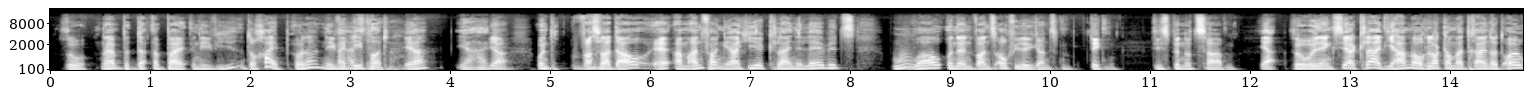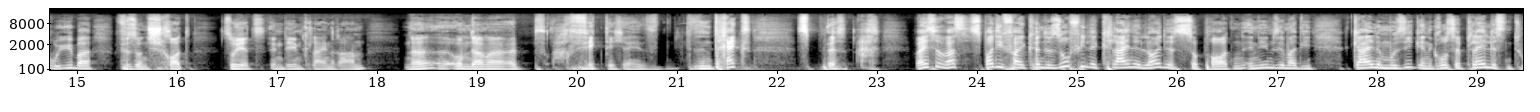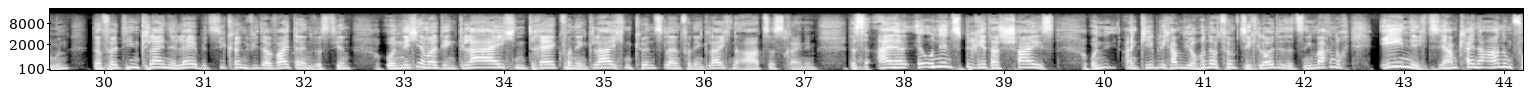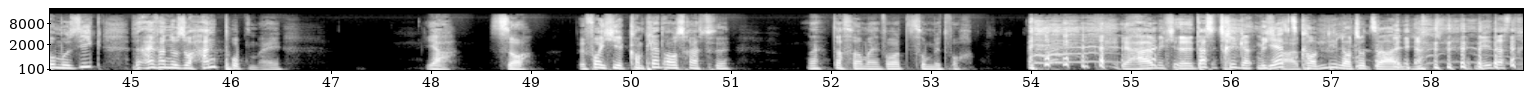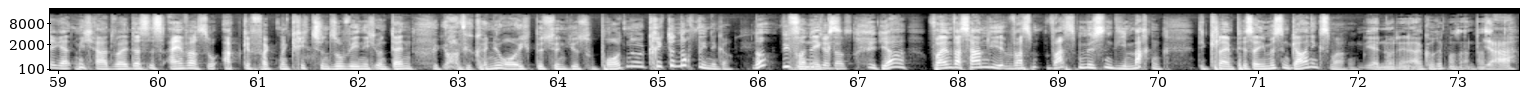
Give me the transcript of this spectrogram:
So, ne, bei, nee, wie, doch Hype, oder? Nee, bei Beatport. Ja. Ja, Hype. Ja. Und was war da äh, am Anfang? Ja, hier kleine Labels, uh, wow. Und dann waren es auch wieder die ganzen Dicken, die es benutzt haben. Ja. So, wo du denkst, ja klar, die haben auch locker mal 300 Euro über für so einen Schrott. So jetzt in dem kleinen Rahmen. Ne, um da mal, ach, fick dich, ey. Das ein Drecks. Ach, Weißt du was? Spotify könnte so viele kleine Leute supporten, indem sie mal die geile Musik in große Playlisten tun. Dann verdienen kleine Labels, die können wieder weiter investieren und nicht immer den gleichen Dreck von den gleichen Künstlern, von den gleichen Artists reinnehmen. Das ist uninspirierter Scheiß. Und angeblich haben die 150 Leute sitzen. Die machen doch eh nichts. Die haben keine Ahnung von Musik. Das sind einfach nur so Handpuppen, ey. Ja, so. Bevor ich hier komplett ausraste, Ne? Das war mein Wort zum Mittwoch. ja, mich, äh, das triggert mich Jetzt hart. Jetzt kommen die Lottozahlen. ja, nee, das triggert mich hart, weil das ist einfach so abgefuckt. Man kriegt schon so wenig und dann, ja, wir können ja euch ein bisschen hier supporten, oder kriegt ihr noch weniger. Ne? Wie Von findet nix. ihr das? Ja, vor allem, was haben die, was, was müssen die machen, die kleinen Pisser? Die müssen gar nichts machen. Ja, nur den Algorithmus anpassen. Ja.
